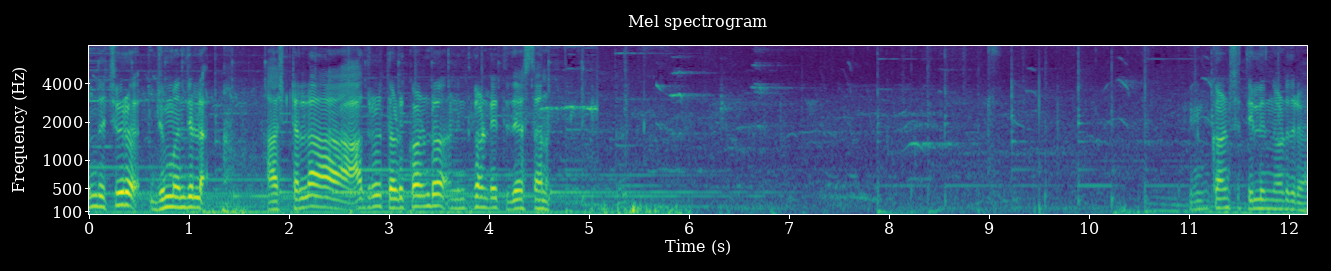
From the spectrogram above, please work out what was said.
ಒಂದು ಚೂರು ಜುಮ್ ಅಂದಿಲ್ಲ. ಅಷ್ಟೆಲ್ಲ ಆದರೂ ತಡ್ಕೊಂಡು ನಿಂತ್ಕೊಂಡೈತಿ ದೇವಸ್ಥಾನ. ಹೆಂಗೆ ಕಾಣಿಸುತ್ತೆ ಇಲ್ಲಿಂದ ನೋಡಿದ್ರೆ?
